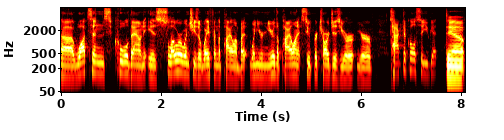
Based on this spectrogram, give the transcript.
uh, Watson's cooldown is slower when she's away from the pylon, but when you're near the pylon, it supercharges your your Der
